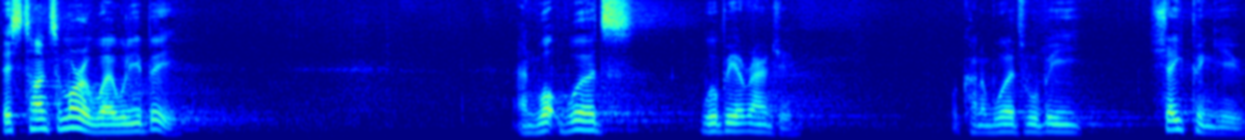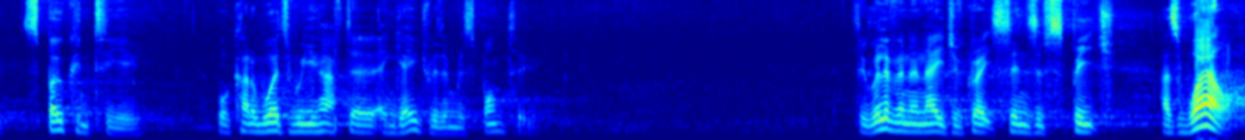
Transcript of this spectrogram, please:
This time tomorrow, where will you be? And what words will be around you? What kind of words will be shaping you, spoken to you? What kind of words will you have to engage with and respond to? See, we live in an age of great sins of speech as well.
